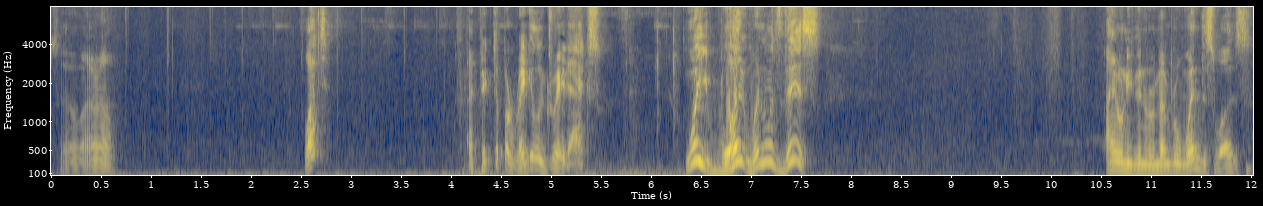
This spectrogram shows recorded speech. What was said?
So, I don't know. What? I picked up a regular great axe? Wait, what? When was this? I don't even remember when this was.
